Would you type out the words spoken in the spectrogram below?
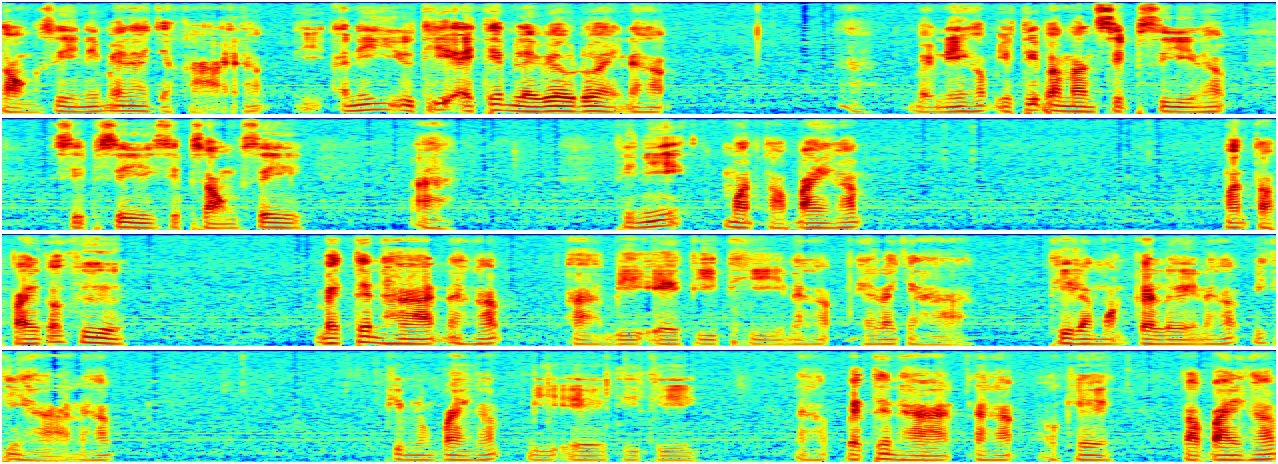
สองซีนี้ไม่น่าจะขายนะครับ อันนี้อยู่ที่ไอเทมเลเวลด้วยนะครับ แบบนี้ครับอยู่ที่ประมาณ 10C นะครับ 10C 12C อะทีนี้หมอดต่อไปครับหมอดต่อไปก็คือ Battle Hard นะครับอ่า BATT นะครับเดี๋ยวเราจะหาทีละหมอดกันเลยนะครับ วิธีหานะครับ พิมพ์ลงไปครับ BATT นะครับ Battle Hard นะครับโอเค ต่อไปครับ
